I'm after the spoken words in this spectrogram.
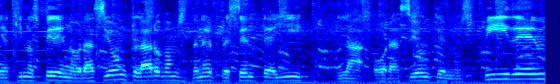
Y aquí nos piden oración. Claro, vamos a tener presente allí la oración que nos piden.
